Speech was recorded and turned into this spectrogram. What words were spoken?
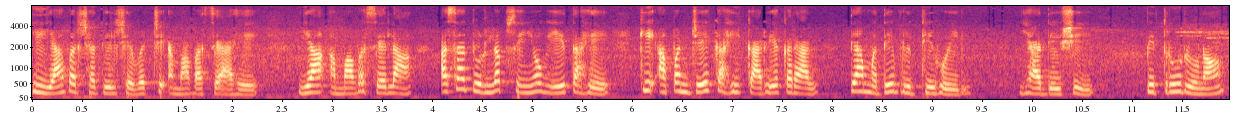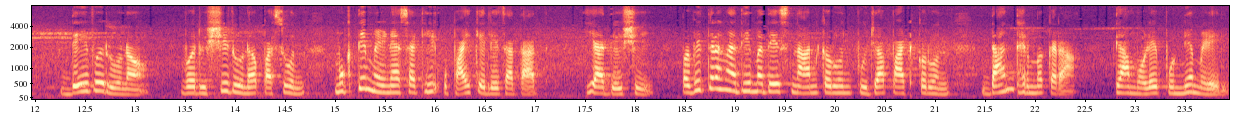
ही या वर्षातील शेवटची अमावास्या आहे. या अमावास्येला असा दुर्लभ संयोग येत आहे की आपण जे काही कार्य कराल त्यामध्ये वृद्धी होईल. ह्या दिवशी पितृऋण देवऋण व ऋषीऋणापासून मुक्ती मिळण्यासाठी उपाय केले जातात. या दिवशी पवित्र नदीमध्ये स्नान करून पूजापाठ करून दानधर्म करा. त्यामुळे पुण्य मिळेल.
